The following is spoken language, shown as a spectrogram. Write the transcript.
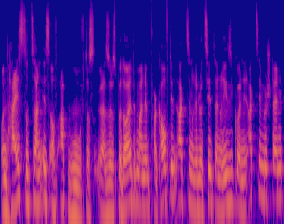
und heißt sozusagen, ist auf Abruf. Das, also das bedeutet, man verkauft den Aktien, reduziert sein Risiko in den Aktienbeständen,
